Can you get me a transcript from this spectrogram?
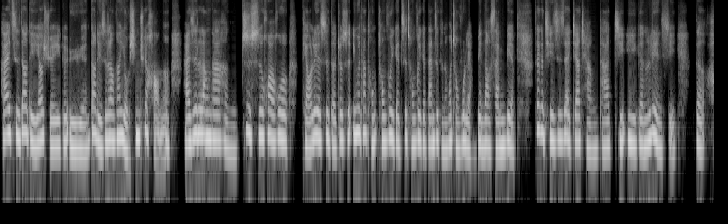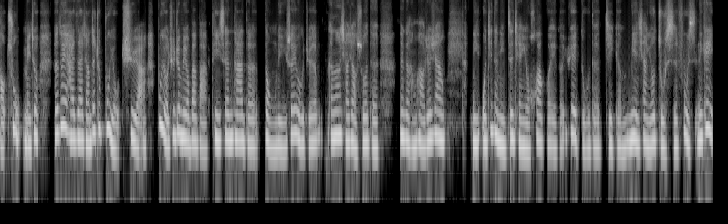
孩子到底要学一个语言，到底是让他有兴趣好呢，还是让他很知识化或条列式的？就是因为他重重复一个字，重复一个单词，可能会重复两遍到三遍。这个其实在加强他记忆跟练习的好处，没错。可是对于孩子来讲，这就不有趣啊，不有趣就没有办法提升他的动力。所以我觉得刚刚小小说的。那个很好，就像你，我记得你之前有画过一个阅读的几个面向，有主食副食，你可以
